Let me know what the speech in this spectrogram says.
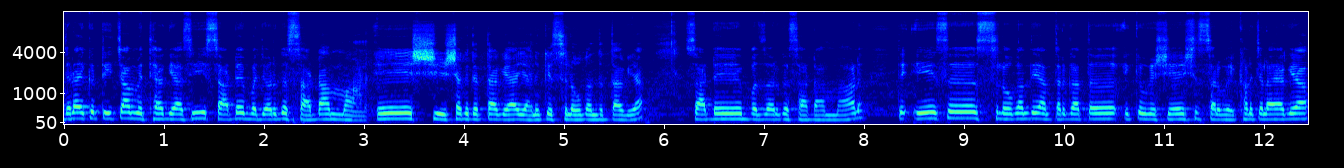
ਜਿਹੜਾ ਇੱਕ ਟੀਚਾ ਮਿੱਥਿਆ ਗਿਆ ਸੀ, ਸਾਡੇ ਬਜ਼ੁਰਗ ਸਾਡਾ ਮਾਣ। ਇਹ ਸ਼ੀਰਸ਼ਕ ਦਿੱਤਾ ਗਿਆ, ਯਾਨੀ ਕਿ ਸਲੋਗਨ ਦਿੱਤਾ ਗਿਆ, ਸਾਡੇ ਬਜ਼ੁਰਗ ਸਾਡਾ ਮਾਣ। ਤੇ ਇਸ ਸਲੋਗਨ ਦੇ ਅੰਤਰਗਤ ਇੱਕ ਵਿਸ਼ੇਸ਼ ਸਰਵੇਖਣ ਚਲਾਇਆ ਗਿਆ।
